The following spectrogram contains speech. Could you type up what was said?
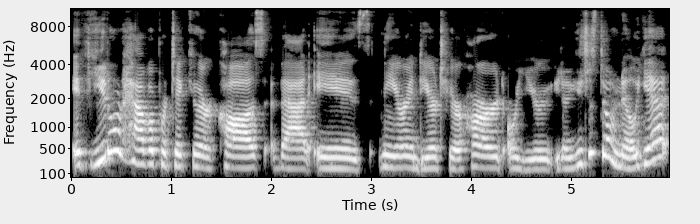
If you don't have a particular cause that is near and dear to your heart, or you you know you just don't know yet,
